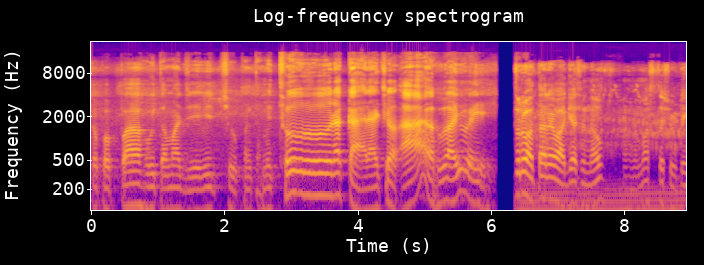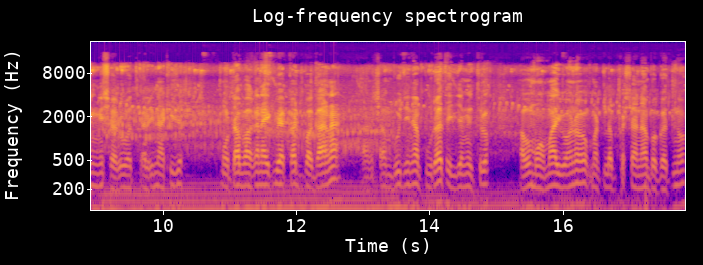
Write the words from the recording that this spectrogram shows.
કે પપ્પા હું તમારા જેવી જ છું પણ તમે થોડા કારા છો. આ હું આવ્યું ભાઈ મિત્રો અત્યારે વાગ્યા છે નવ અને મસ્ત શૂટિંગની શરૂઆત કરી નાખી છે. મોટા ભાગના એક બે કટ ભગાણા શંભુજીના પૂરા થઈ ગયા મિત્રો. હવે મોંમાં યુવાનો, મતલબ કશાના ભગતનો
